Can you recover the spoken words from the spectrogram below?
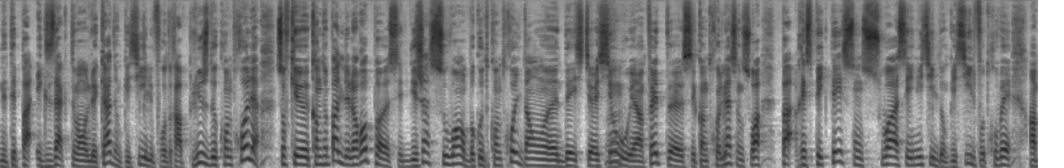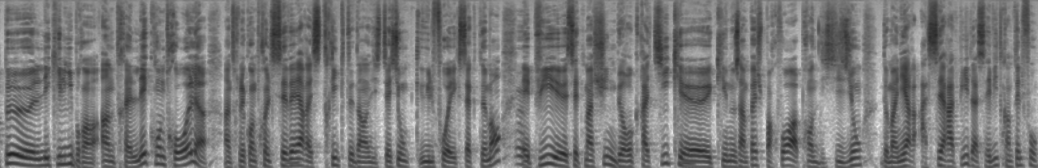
n'était pas exactement le cas. Donc ici, il faudra plus de contrôle. Sauf que quand on parle de l'Europe, euh, c'est déjà souvent beaucoup de contrôle dans euh, des situations où, en fait, euh, ces contrôles-là ne soient pas respectés, sont soit assez inutiles. Donc ici, il faut trouver un peu l'équilibre entre les contrôles, entre le contrôle sévère et strict dans des situations qu'il faut exactement, et puis cette machine bureaucratique qui nous empêche parfois à prendre des décisions de manière assez rapide, assez vite quand il faut.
